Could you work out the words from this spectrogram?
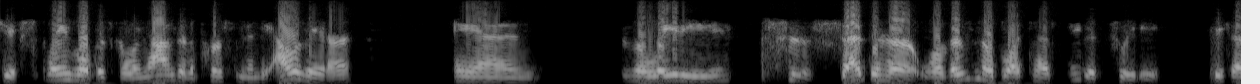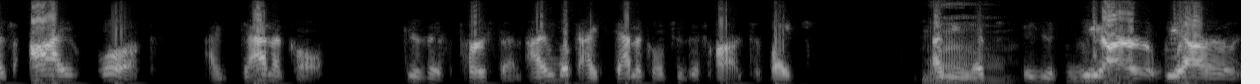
she explained what was going on to the person in the elevator, and the lady said to her, "Well, there's no blood test needed, sweetie, because I look identical to this person. I look identical to this aunt. Like, I mean, it's, it's we are we are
